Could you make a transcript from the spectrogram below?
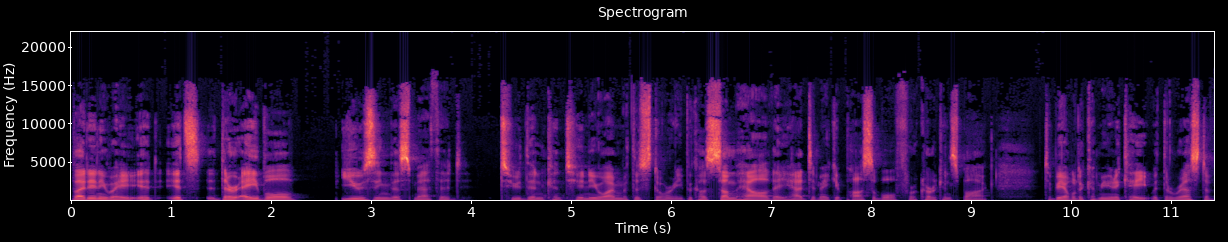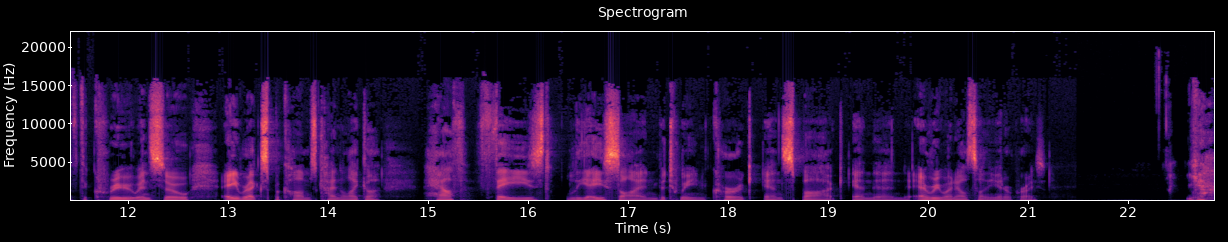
but anyway, it it's they're able using this method to then continue on with the story because somehow they had to make it possible for Kirk and Spock to be able to communicate with the rest of the crew, and so Arex becomes kind of like a half-phased liaison between Kirk and Spock, and then everyone else on the Enterprise. Yeah.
